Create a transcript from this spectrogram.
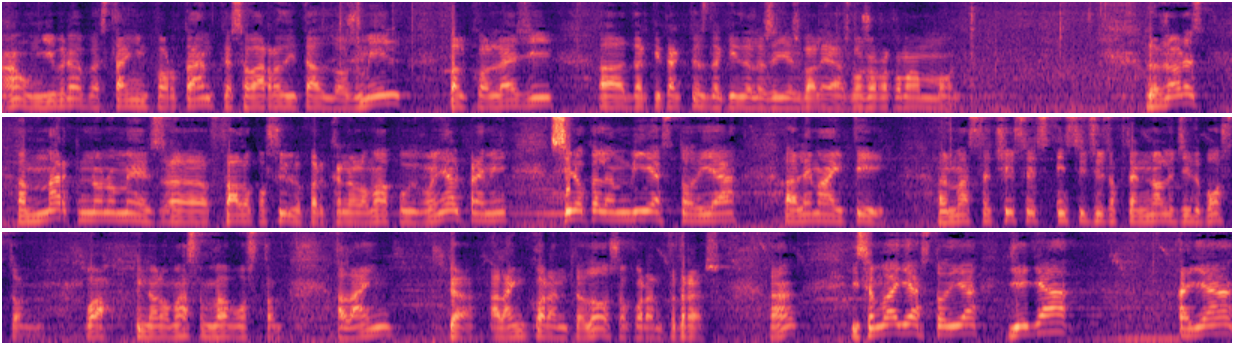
eh? un llibre bastant important que se va reeditar el 2000 pel Col·legi eh, d'Arquitectes d'aquí de les Illes Balears, vos ho recomano molt. Aleshores, en Marc no només eh, fa el possible perquè Nalomà pugui guanyar el premi, sinó que l'envia a estudiar a l'MIT, el Massachusetts Institute of Technology de Boston. Uau, Nalomà se'n va a Boston. A l'any? A l'any 42 o 43. Eh? I se'n va allà a estudiar i allà allà,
